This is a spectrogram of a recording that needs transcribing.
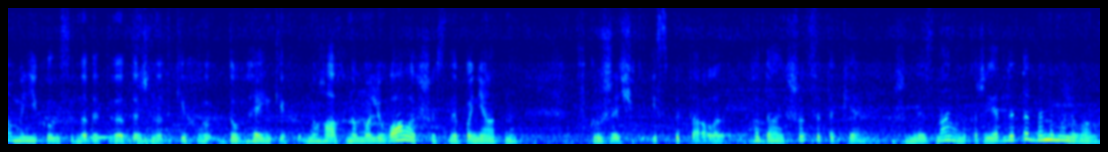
А мені колись одна дитина теж на таких довгеньких ногах намалювала щось непонятне в кружечок і спитала, вгадай, що це таке? Я кажу, не знаю. Вона каже, я для тебе намалювала.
